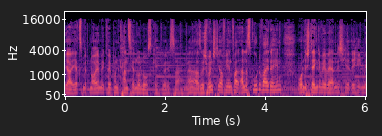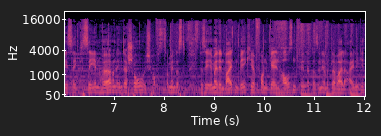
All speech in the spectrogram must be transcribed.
Ja, jetzt mit neuem Equipment kann es ja nur losgehen, würde ich sagen. Ne? Also ich wünsche dir auf jeden Fall alles Gute weiterhin und ich denke, wir werden dich hier regelmäßig sehen, hören in der Show. Ich hoffe es zumindest, dass ihr immer den weiten Weg hier von Gelnhausen findet. Da sind ja mittlerweile einige.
